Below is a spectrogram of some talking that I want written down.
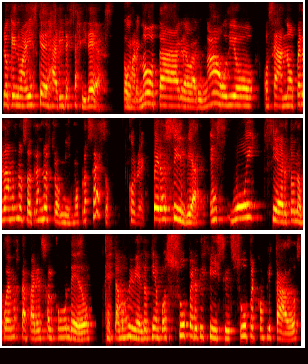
lo que no hay es que dejar ir esas ideas. Tomar nota, grabar un audio, o sea, no perdamos nosotras nuestro mismo proceso. Correcto. Pero Silvia, es muy cierto, no podemos tapar el sol con un dedo, que estamos viviendo tiempos súper difíciles, súper complicados.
